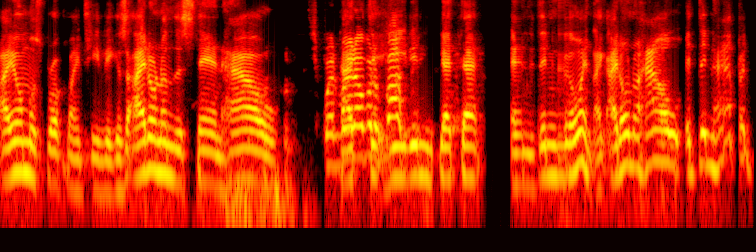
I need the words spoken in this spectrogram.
I almost broke my TV because I don't understand how Went right that over the puck. he didn't get that and it didn't go in. Like I don't know how it didn't happen.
